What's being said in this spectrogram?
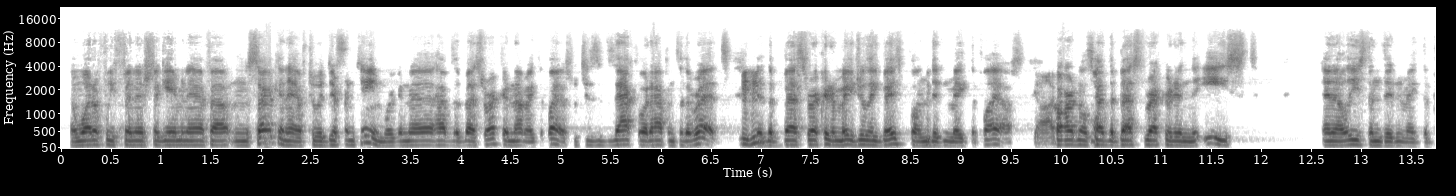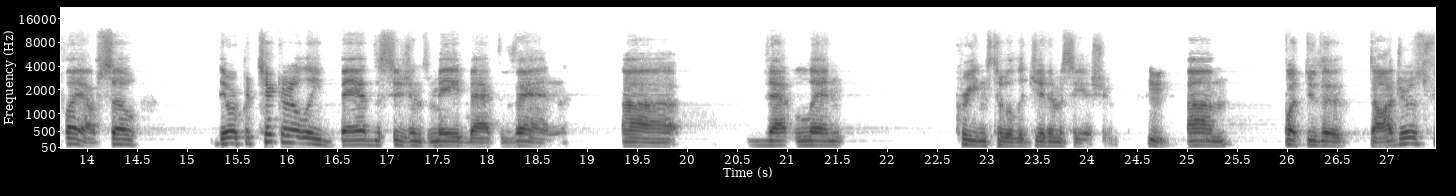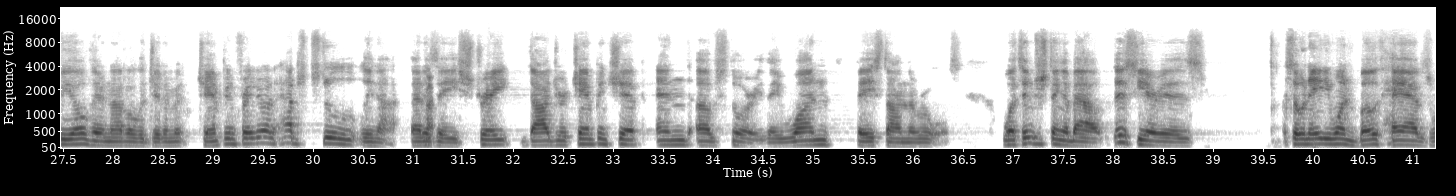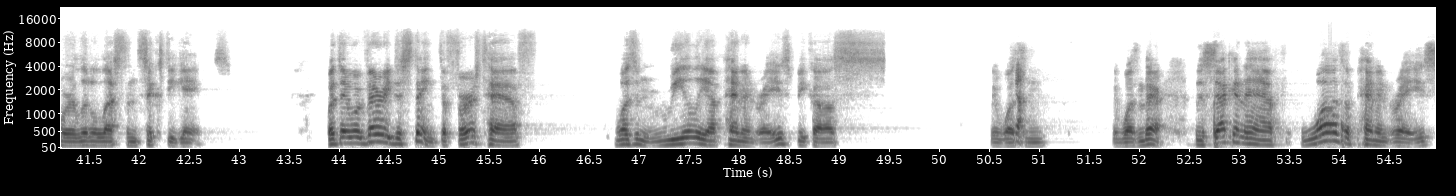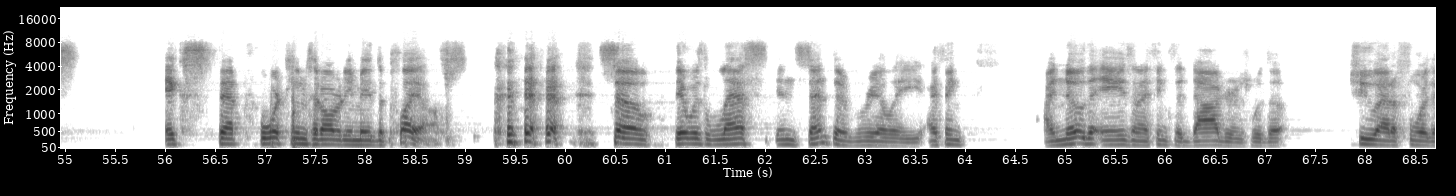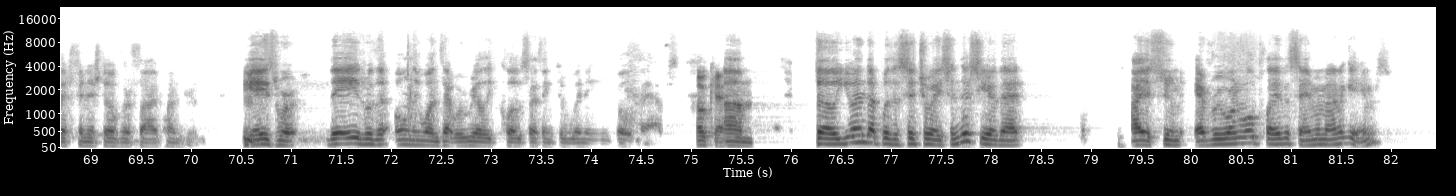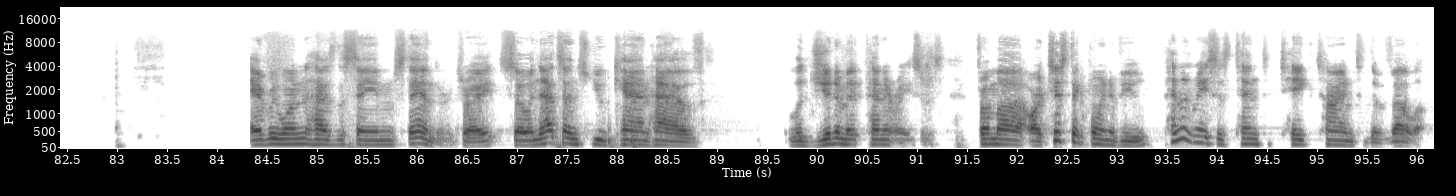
and what if we finished a game and a half out in the second half to a different team? We're going to have the best record, and not make the playoffs, which is exactly what happened to the Reds. Mhm. They had the best record in Major League Baseball and didn't make the playoffs. God. Cardinals had the best record in the East, and at least and didn't make the playoffs. So there were particularly bad decisions made back then uh, that lent credence to a legitimacy issue. Hmm. Um, but do the Dodgers feel they're not a legitimate champion for anyone? Absolutely not. That is a straight Dodger championship. End of story. They won based on the rules. What's interesting about this year is so in 81, both halves were a little less than 60 games, but they were very distinct. The first half wasn't really a pennant race because it wasn't it wasn't there. The second half was a pennant race, except four teams had already made the playoffs. so there was less incentive, really. I think I know the A's and I think the Dodgers were the two out of four that finished over 500. The Hmm. A's were the A's were the only ones that were really close, I think, to winning both halves. Okay. Um, so you end up with a situation this year that I assume everyone will play the same amount of games. Everyone has the same standards, right? So in that sense, you can have legitimate pennant races. From an artistic point of view, pennant races tend to take time to develop.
